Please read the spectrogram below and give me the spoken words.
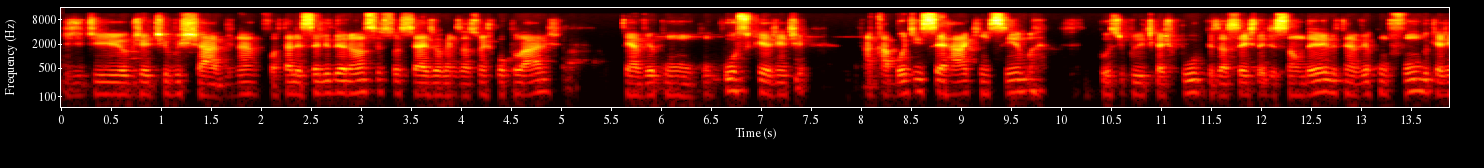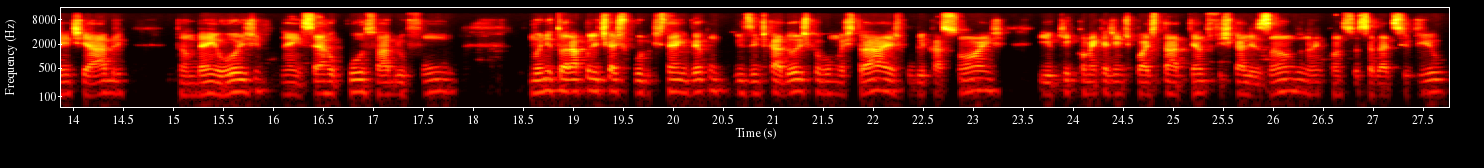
de, de objetivos-chave, né? Fortalecer lideranças sociais e organizações populares, tem a ver com, o curso que a gente acabou de encerrar aqui em cima, curso de políticas públicas, a sexta edição dele, tem a ver com o fundo que a gente abre também hoje, né? encerra o curso, abre o fundo, monitorar políticas públicas tem a ver com os indicadores que eu vou mostrar, as publicações, e o que, como é que a gente pode estar atento, fiscalizando, né, enquanto sociedade civil.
